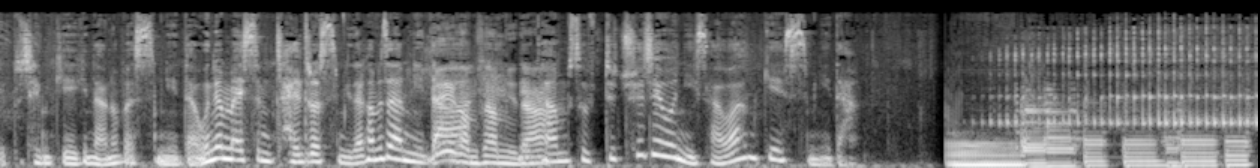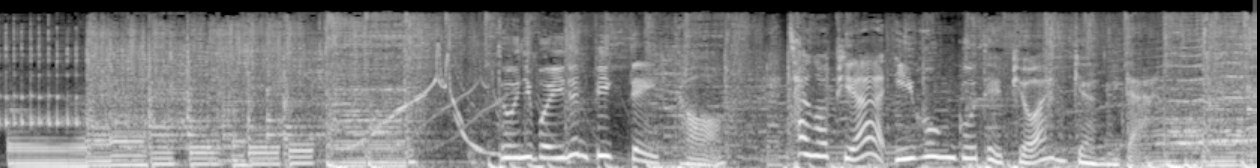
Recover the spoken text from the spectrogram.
또 재밌게 얘기 나눠봤습니다. 오늘 말씀 잘 들었습니다. 감사합니다. 네, 감사합니다. 다음 소프트 최재원 이사와 함께했습니다. 돈이 보이는 빅데이터. 창업이야 이홍구 대표와 함께합니다.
